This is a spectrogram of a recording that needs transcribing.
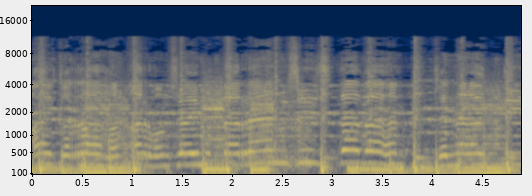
Aika rahan arvon söi, mutta ränsystävän se näytti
